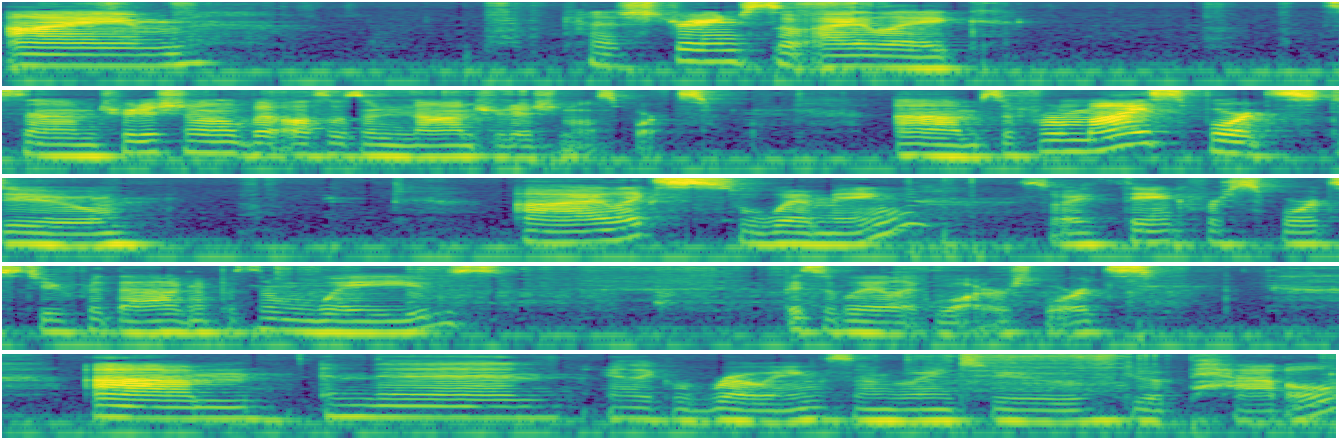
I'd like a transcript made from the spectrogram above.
I'm kind of strange, so I like some traditional but also some non-traditional sports. Um, so for my sports stew, I like swimming. So I think for sports stew for that, I'm gonna put some waves. Basically, I like water sports. Um, and then I like rowing, so I'm going to do a paddle.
